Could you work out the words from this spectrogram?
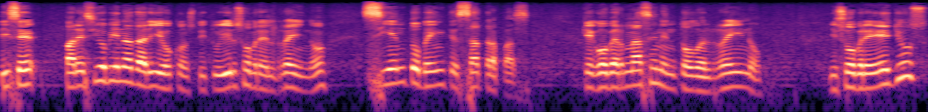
Dice, pareció bien a Darío constituir sobre el reino 120 sátrapas que gobernasen en todo el reino, y sobre ellos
